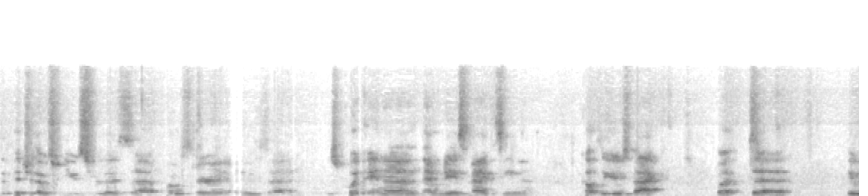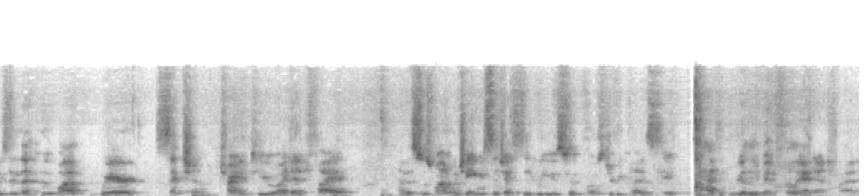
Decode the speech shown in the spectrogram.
the picture that was used for this uh, poster, and it was uh, was put in a Them Days magazine a couple of years back, but uh, it was in the who, what, where section, trying to identify it. And this was one which Jamie suggested we use for the poster because it hasn't really been fully identified.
